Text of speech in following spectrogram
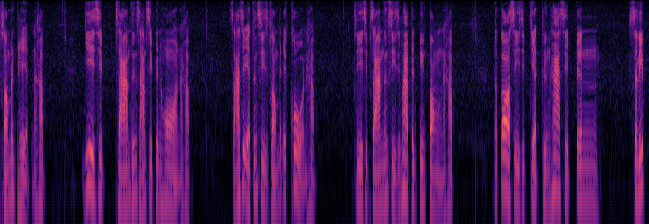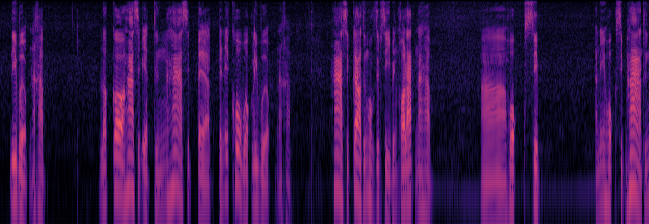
22 เป็นเพจนะครับ23ถึง30 เป็นฮอนะครับ31ถึง42 เป็นเอ็กโคนะครับ43ถึง45 เป็นปิงปองนะครับ แล้วก็ 47 ถึง 50 เป็นสลิปรีเวิร์บนะครับ แล้วก็ 51 ถึง 58 เป็นเอ็กโคบวกรีเวิร์บนะครับ 59 ถึง 64 เป็นคอรัสนะครับอ่า60 อันนี้ 65 ถึง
